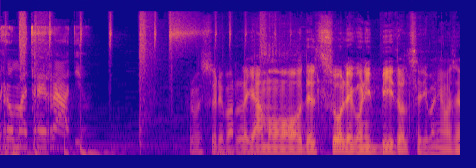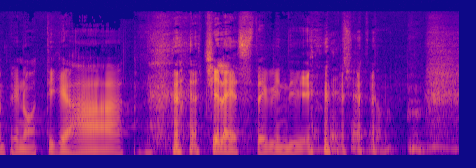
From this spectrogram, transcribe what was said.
Roma 3 Radio Professore, parliamo del sole con i Beatles, rimaniamo sempre in ottica celeste, quindi... Eh beh, certo.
